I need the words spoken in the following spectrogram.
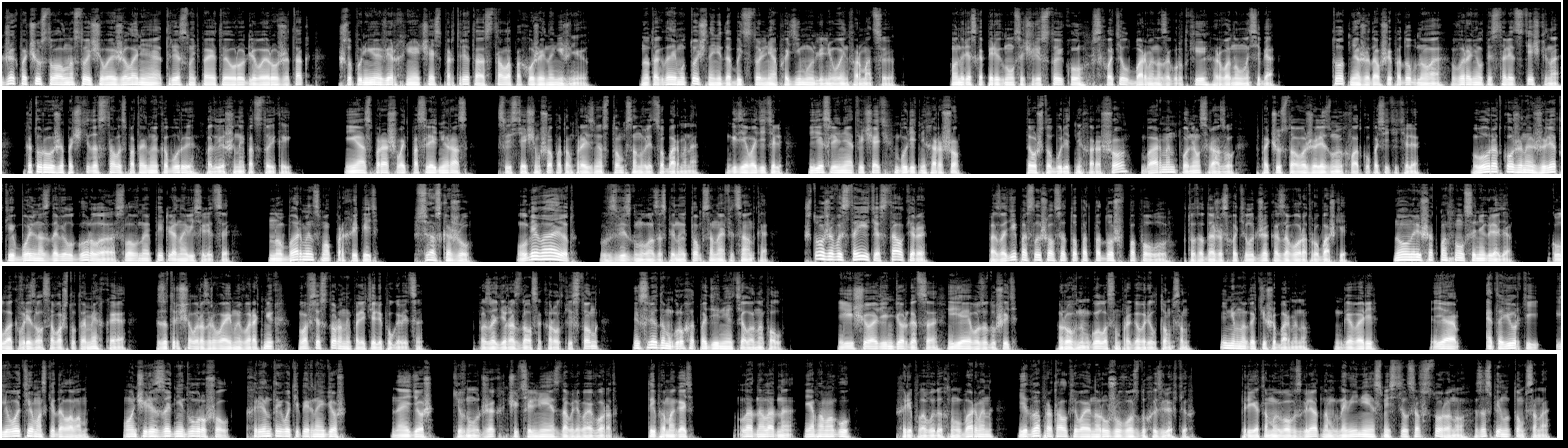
Джек почувствовал настойчивое желание треснуть по этой уродливой роже так, чтобы у нее верхняя часть портрета стала похожей на нижнюю. Но тогда ему точно не добыть столь необходимую для него информацию. Он резко перегнулся через стойку, схватил бармена за грудки, рванул на себя. Тот, не ожидавший подобного, выронил пистолет Стечкина, который уже почти достал из потайной кобуры, подвешенной под стойкой. «Я спрашивать последний раз», — свистящим шепотом произнес Томпсон в лицо бармена. «Где водитель? Если не отвечать, будет нехорошо». То, что будет нехорошо, бармен понял сразу, почувствовав железную хватку посетителя. Ворот кожаной жилетки больно сдавил горло, словно петля на виселице, но бармен смог прохрипеть. «Все скажу». «Убивают!» — взвизгнула за спиной Томпсона официантка. «Что же вы стоите, сталкеры?» Позади послышался топот подошв по полу, кто-то даже схватил Джека за ворот рубашки. Но он лишь отмахнулся, не глядя. Кулак врезался во что-то мягкое, затрещал разрываемый воротник, во все стороны полетели пуговицы. Позади раздался короткий стон, и следом грохот падения тела на пол. «Еще один дергаться, и я его задушить», — ровным голосом проговорил Томпсон. И немного тише бармену. «Говори». «Я... Это Юркий, его тема скидала вам. Он через задний двор ушел. Хрен ты его теперь найдешь». «Найдешь», — кивнул Джек, чуть сильнее сдавливая ворот. «Ты помогать?» «Ладно, ладно, я помогу», — хрипло выдохнул бармен, едва проталкивая наружу воздух из легких. При этом его взгляд на мгновение сместился в сторону, за спину Томпсона.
